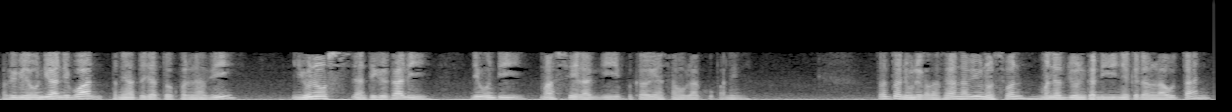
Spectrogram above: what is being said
tapi bila undian dibuat ternyata jatuh kepada Nabi Yunus dan tiga kali diundi masih lagi perkara yang sama berlaku pada ini Tuan-tuan yang boleh kata Nabi Yunus pun menerjunkan dirinya ke dalam lautan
